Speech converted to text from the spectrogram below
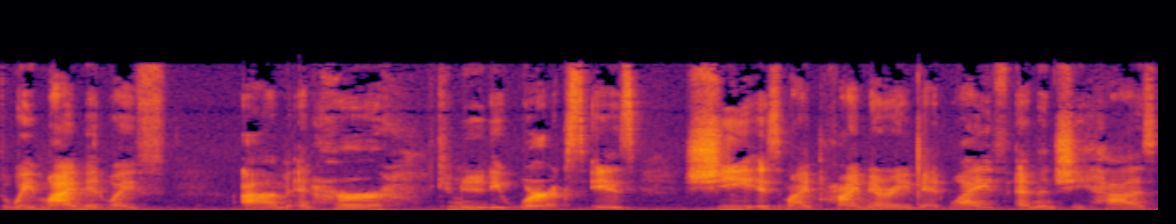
the way my midwife um, and her community works is she is my primary midwife and then she has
